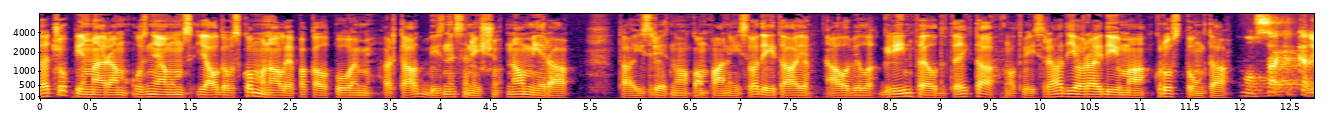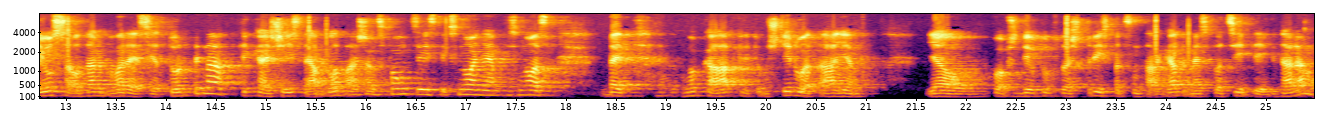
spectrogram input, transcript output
Taču, piemēram, uzņēmums Jālgavas komunālie pakalpojumi ar tādu biznesa nišu nav mierā. Tā izriet no kompānijas vadītāja Alvila Grīnfelda teiktā Latvijas radio raidījumā Krustpunktā. Mums saka, ka jūs savu darbu varēsiet turpināt, tikai šīs apglabāšanas funkcijas tiks noņemtas nost, bet nu, kā atkritumu šķirotājiem jau kopš 2013. gada mēs to cītīgi darām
